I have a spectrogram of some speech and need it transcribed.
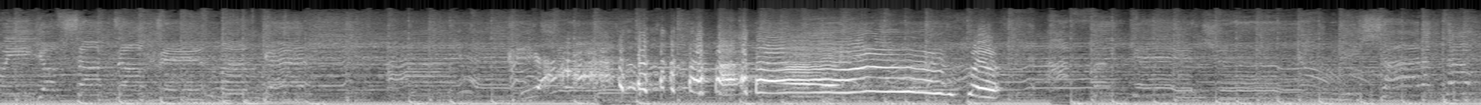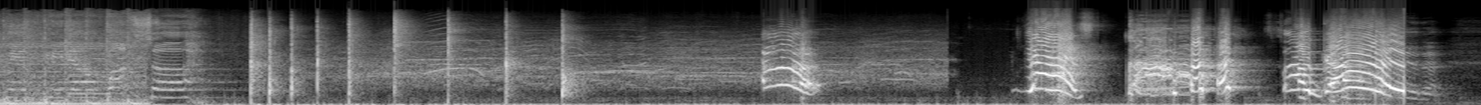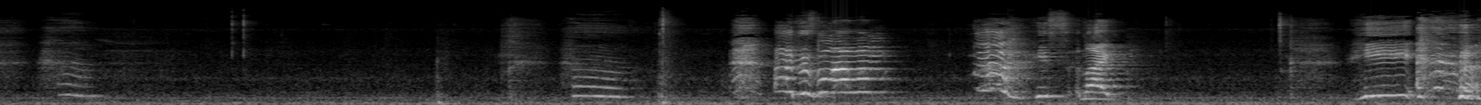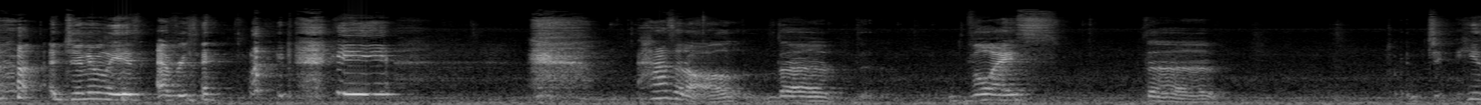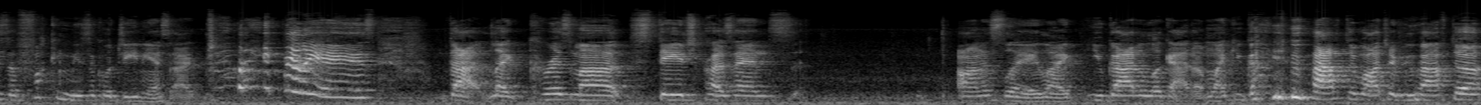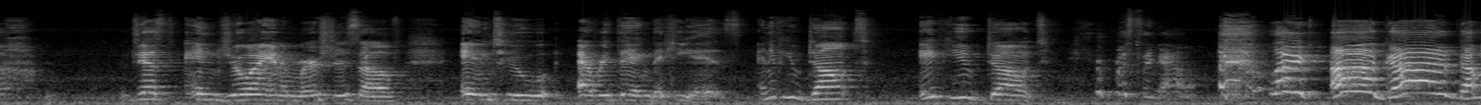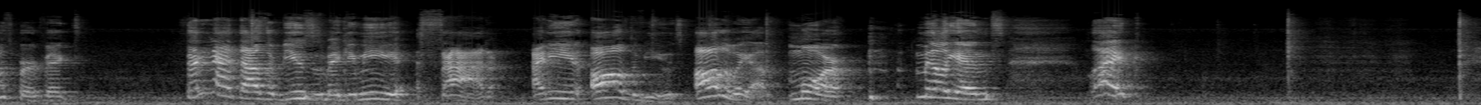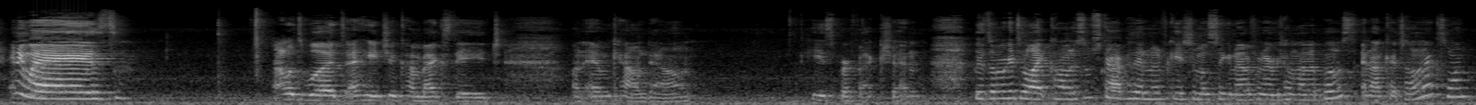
He genuinely is everything. Like he has it all. The voice, the he's a fucking musical genius. I he really is. That like charisma, stage presence, honestly, like you gotta look at him. Like you got you have to watch him. You have to just enjoy and immerse yourself into everything that he is. And if you don't, if you don't, you're missing out. Like, oh god, that was perfect. 39,000 views is making me sad. I need all the views, all the way up, more, millions. Like, anyways, That was WOODZ. I hate you. Comeback stage on M Countdown. He's perfection. Please don't forget to like, comment, and subscribe. Hit the notification bell so you get notified every time that I post. And I'll catch you on the next one.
